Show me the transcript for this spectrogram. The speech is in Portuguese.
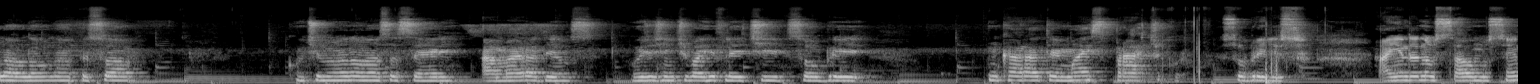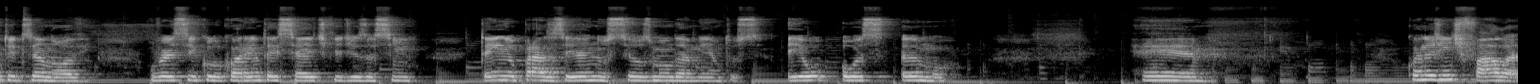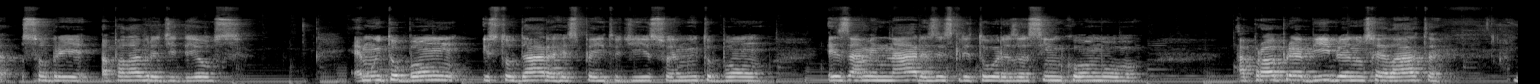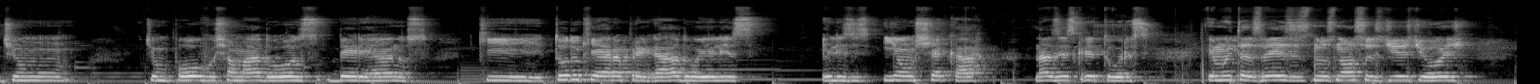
Olá, olá, olá pessoal. Continuando a nossa série Amar a Deus. Hoje a gente vai refletir sobre um caráter mais prático sobre isso. Ainda no Salmo 119, o versículo 47 que diz assim: Tenho prazer nos seus mandamentos, eu os amo. É, quando a gente fala sobre a palavra de Deus, é muito bom estudar a respeito disso, é muito bom examinar as Escrituras, assim como a própria Bíblia nos relata de um, de um povo chamado os Bereanos, que tudo que era pregado eles, eles iam checar nas Escrituras. E muitas vezes nos nossos dias de hoje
